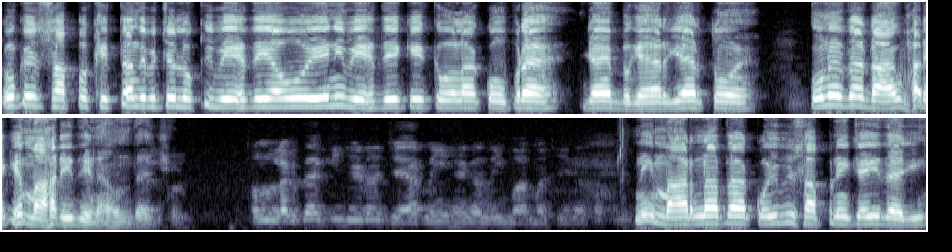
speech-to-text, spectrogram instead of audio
ਕਿਉਂਕਿ ਸੱਪ ਖੇਤਾਂ ਦੇ ਵਿੱਚ ਲੋਕੀ ਵੇਖਦੇ ਆ ਉਹ ਇਹ ਨਹੀਂ ਵੇਖਦੇ ਕਿ ਕੋਲਾ ਕੋਪਰਾ ਹੈ ਜਾਂ ਇਹ ਬਗੈਰ ਜ਼ਹਿਰ ਤੋਂ ਹੈ ਉਹਨੇ ਤਾਂ ਡਾਂਗ ਫੜ ਕੇ ਮਾਰ ਹੀ ਦੇਣਾ ਹੁੰਦਾ ਜੀ। ਤੁਹਾਨੂੰ ਲੱਗਦਾ ਕਿ ਜਿਹੜਾ ਜ਼ਹਿਰ ਨਹੀਂ ਹੈਗਾ ਨਹੀਂ ਮਾਰਨਾ ਚਾਹੀਦਾ ਸੱਪ ਨੂੰ? ਨਹੀਂ ਮਾਰਨਾ ਤਾਂ ਕੋਈ ਵੀ ਸੱਪ ਨਹੀਂ ਚਾਹੀਦਾ ਜੀ।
